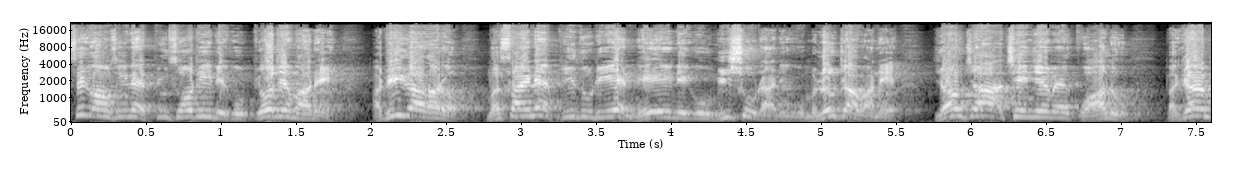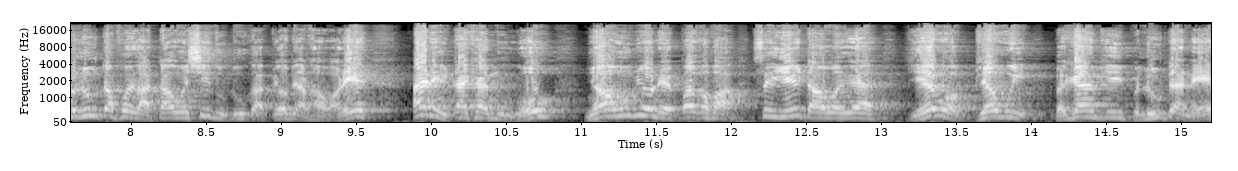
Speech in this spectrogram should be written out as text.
စစ်ကောင်စီနဲ့ပြူစောတိတွေကိုပြောချင်ပါတယ် အဓိကကတော့မဆိုင်တဲ့ပြည်သူတွေရဲ့နေအိမ်တွေကိုမိရှို့တာတွေကိုမလုပ်ကြပါနဲ့ယောက်ျားအချင်းချင်းပဲကွာလို့ပကံဘလူးတပ်ဖွဲ့ကတာဝန်ရှိသူတို့ကပြောပြထားပါတယ်အဲ့ဒီတိုက်ခိုက်မှုကိုညောင်ဦးမြို့နယ်ပကဖစစ်ရေးတာဝန်ခံရဲဘော်ဗျက်ဝိပကံပြည်ဘလူးတပ်နဲ့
